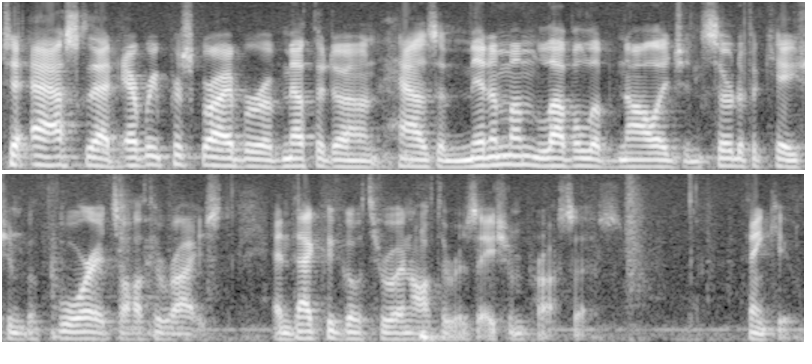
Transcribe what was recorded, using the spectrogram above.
to ask that every prescriber of methadone has a minimum level of knowledge and certification before it's authorized. And that could go through an authorization process. Thank you.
